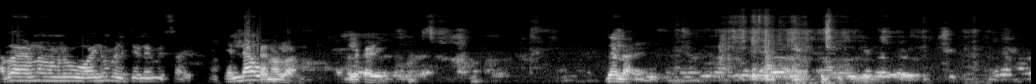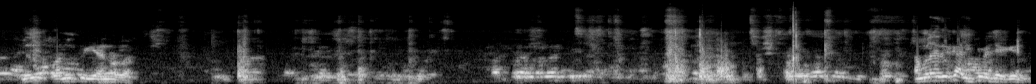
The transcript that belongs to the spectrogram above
അപ്പൊ കാരണം നമ്മൾ ഓയിലും വെളിച്ചെണ്ണയും മിസ്സായി എല്ലാം ഉള്ളതാണ് നല്ല ചെയ്യാനുള്ള നമ്മളിത് കലക്കി വെച്ചേക്കാണ്.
